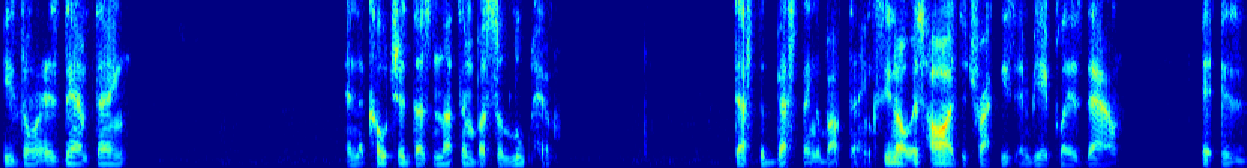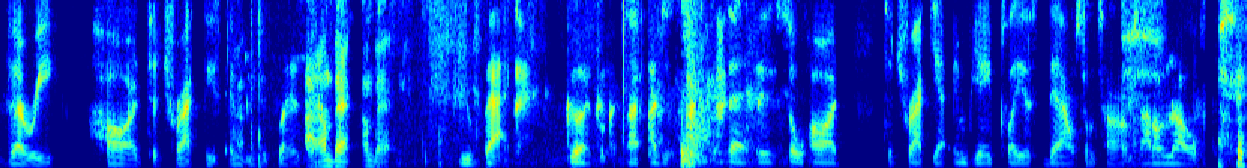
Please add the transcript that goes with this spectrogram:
He's doing his damn thing. And the culture does nothing but salute him. That's the best thing about things. You know, it's hard to track these NBA players down. It is very hard to track these NBA players All right. I'm back. I'm back. You back. Good. Because I, I just like I said, it's so hard to track your NBA players down sometimes. I don't know.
